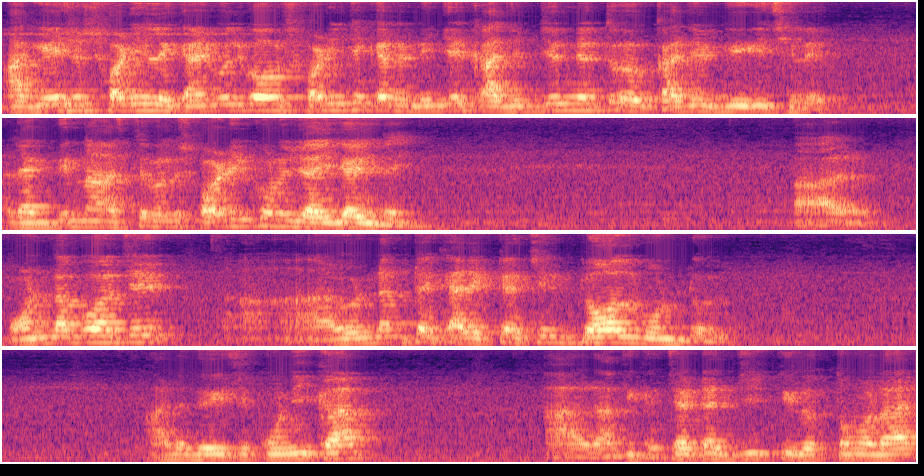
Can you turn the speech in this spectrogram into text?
আগে এসে সরি লেখে। আমি বলি বাবু সরিতে কেন? নিজের কাজের জন্য তো কাজে গিয়ে গেছিলে আর একদিন না আসতে পারলে সরির কোনো জায়গাই নেই। আর পণ্ডাবু আছে আর ওর নামটা ক্যারেক্টার হচ্ছে? ডল মণ্ডল। আর দেখেছি কণিকা আর রাধিকা চ্যাটার্জি তিলোত্তমা রায়।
